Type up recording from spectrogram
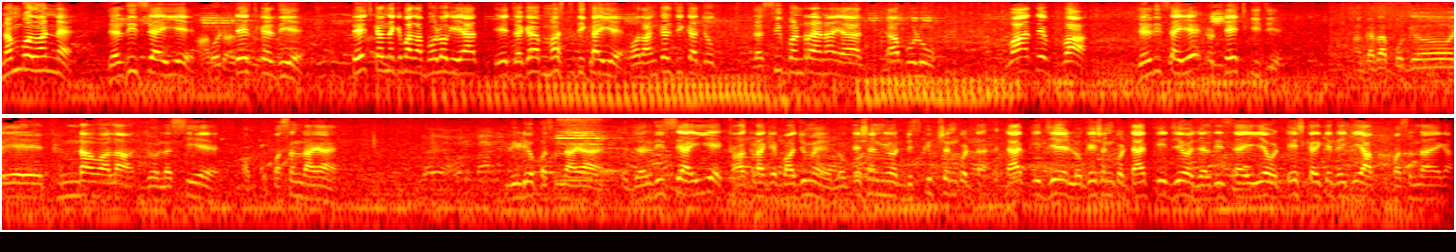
नंबर वन है। जल्दी से आइए और टेस्ट कर दिए। टेस्ट करने के बाद आप बोलोगे यार ये जगह मस्त दिखाई है। और अंकल जी का जो लस्सी बन रहा है ना यार क्या बोलूँ? वाह ते वाह। जल्दी से आइए और टेस्ट कीजिए। अगर आपको ये ठंडा वाला जो लस्सी है आपको पसंद आया है वीडियो पसंद आया है तो जल्दी से आइए काकड़ा के बाजू में। लोकेशन और डिस्क्रिप्शन को टाइप कीजिए लोकेशन को टाइप कीजिए और जल्दी से आइए और टेस्ट करके देखिए आपको पसंद आएगा।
